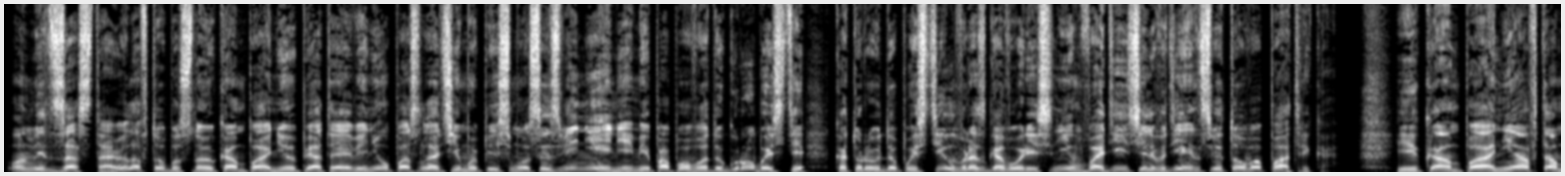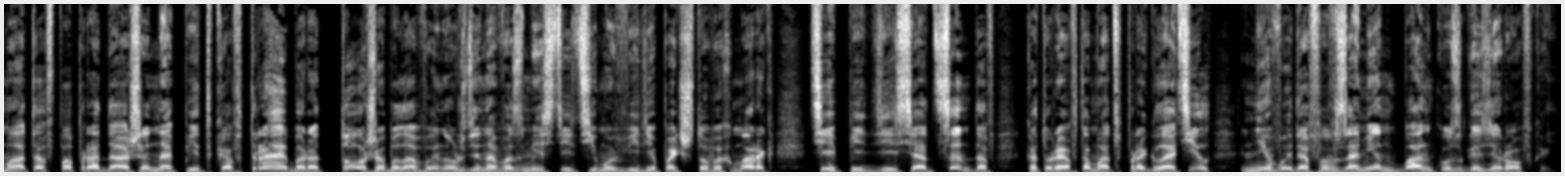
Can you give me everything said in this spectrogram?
Он ведь заставил автобусную компанию «Пятой авеню» послать ему письмо с извинениями по поводу грубости, которую допустил в разговоре с ним водитель в день Святого Патрика. И компания автоматов по продаже напитков Трайбера тоже была вынуждена возместить ему в виде почтовых марок те 50 центов, которые автомат проглотил, не выдав взамен банку с газировкой.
